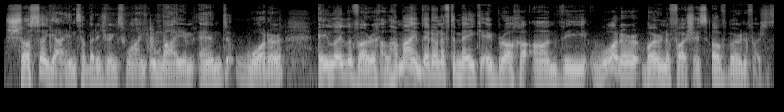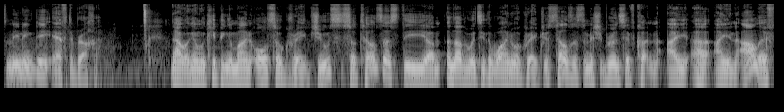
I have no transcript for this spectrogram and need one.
Shosa Yain, somebody drinks wine, Umayim, and water. Al hamayim. They don't have to make a bracha on the water, bar of bar meaning the after bracha. Now, again, we're keeping in mind also grape juice. So tells us the, um, in other words, either wine or grape juice, tells us the Mishnah Berurah and Sifkat and Ayin Aleph,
